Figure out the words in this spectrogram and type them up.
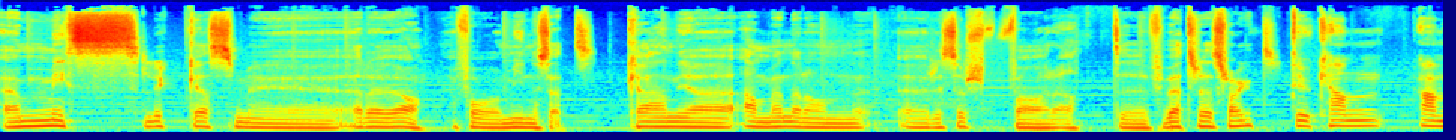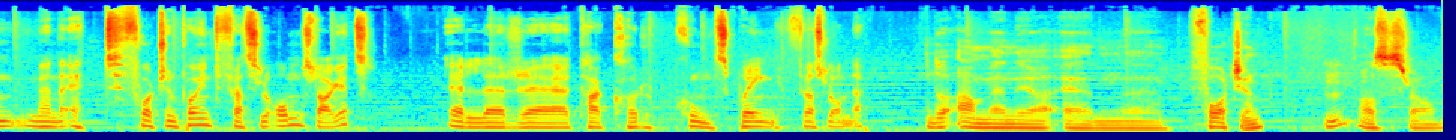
Jag misslyckas med, eller ja, jag får minus ett. Kan jag använda någon eh, resurs för att eh, förbättra det slaget? Du kan använda ett fortune point för att slå om slaget. Eller eh, ta korruptionspoäng för att slå om det. Då använder jag en eh, fortune Mm. och så slår jag om.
